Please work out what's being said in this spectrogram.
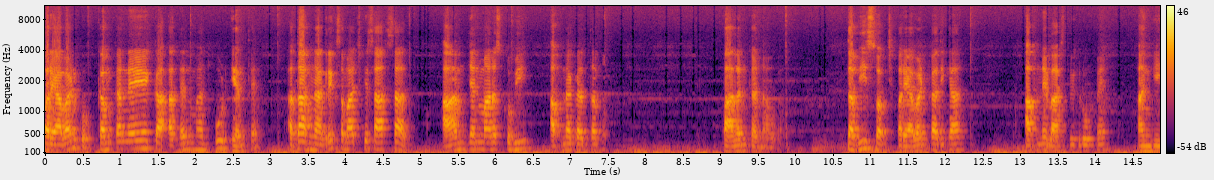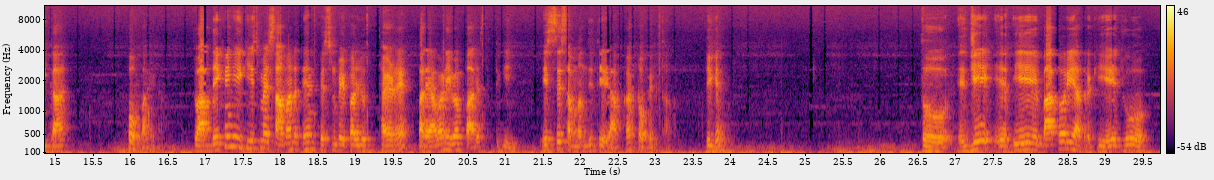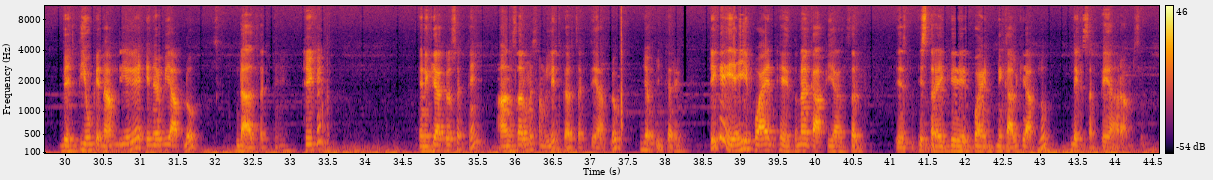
पर्यावरण को कम करने का अत्यंत महत्वपूर्ण यंत्र है। अतः नागरिक समाज के साथ साथ आम जनमानस को भी अपना कर्तव्य पालन करना होगा। तभी स्वच्छ पर्यावरण का अधिकार अपने वास्तविक रूप में अंगीकार हो पाएगा। तो आप देखेंगे कि इसमें सामान्य अध्ययन क्वेश्चन पेपर जो थर्ड है, पर्यावरण एवं पारिस्थितिकी, इससे संबंधित ये आपका टॉपिक था। ठीक है? तो ये ये बात और याद रखिए, जो व्यक्तियों के नाम दिए गए, इन्हें भी आप लोग डाल सकते हैं। ठीक है? इन्हें क्या कर सकते हैं? आंसर में सम्मिलित कर सकते हैं आप लोग जब भी करें। ठीक है यही पॉइंट है इतना काफ़ी आंसर इस, इस तरह के पॉइंट निकाल के आप लोग लिख सकते हैं आराम से।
